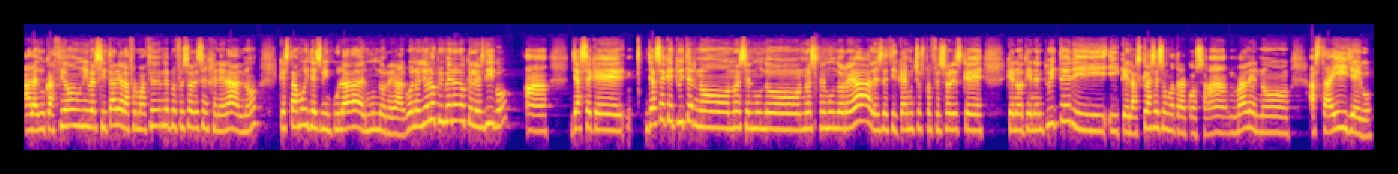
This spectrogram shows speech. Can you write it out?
a, la, educación universitaria, a la formación de profesores en general, ¿no? que está muy desvinculada del mundo real. Bueno, yo lo primero que les digo ya, sé que, ya sé que Twitter no, no, es el mundo, no es el mundo real, es decir, que hay muchos profesores que, que no tienen Twitter y, que las clases son otra cosa, ¿vale? No, hasta ahí llego.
